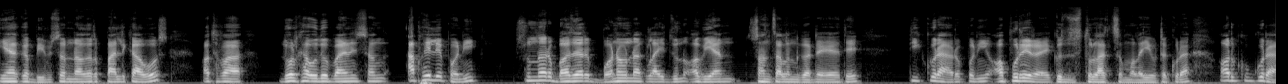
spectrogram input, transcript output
यहाँका भीमश्वर नगरपालिका होस् अथवा दोलखा उद्योग वाणिज्य सङ्घ आफैले पनि सुन्दर बजार बनाउनको लागि जुन अभियान सञ्चालन गरिरहेका थिए ती कुराहरू पनि अपुरै रहेको जस्तो लाग्छ मलाई एउटा कुरा। अर्को कुरा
